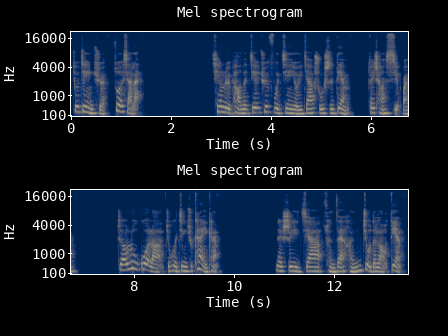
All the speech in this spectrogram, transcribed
就进去坐下来。青旅旁的街区附近有一家熟食店，非常喜欢，只要路过了就会进去看一看。那是一家存在很久的老店。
